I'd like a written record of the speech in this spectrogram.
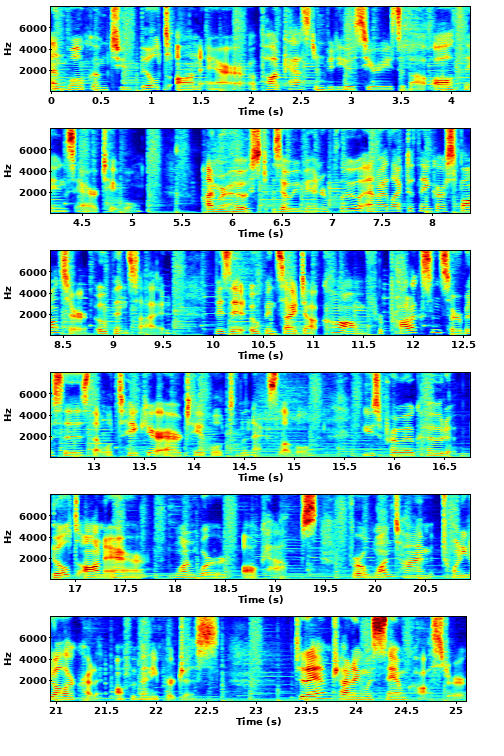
and welcome to Built on Air, a podcast and video series about all things Airtable. I'm your host, Zoe Vanderplu, and I'd like to thank our sponsor, OpenSide. Visit openside.com for products and services that will take your Airtable to the next level. Use promo code BUILTONAIR, one word, all caps, for a one time $20 credit off of any purchase. Today I'm chatting with Sam Coster,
